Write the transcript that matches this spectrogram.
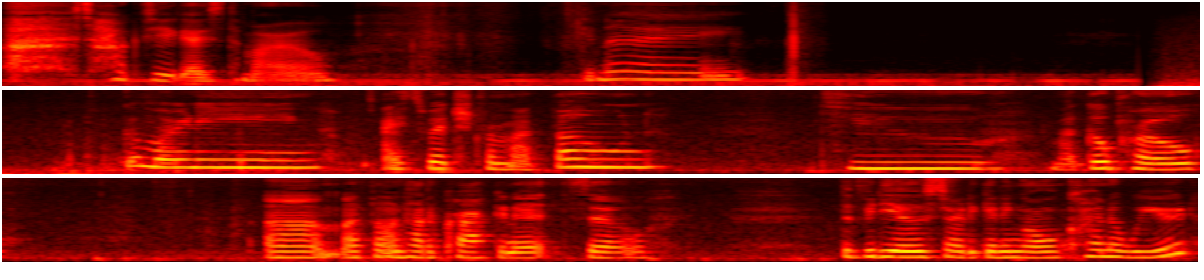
talk to you guys tomorrow. Good night. Good morning. I switched from my phone to my GoPro. Um, my phone had a crack in it, so the video started getting all kind of weird.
